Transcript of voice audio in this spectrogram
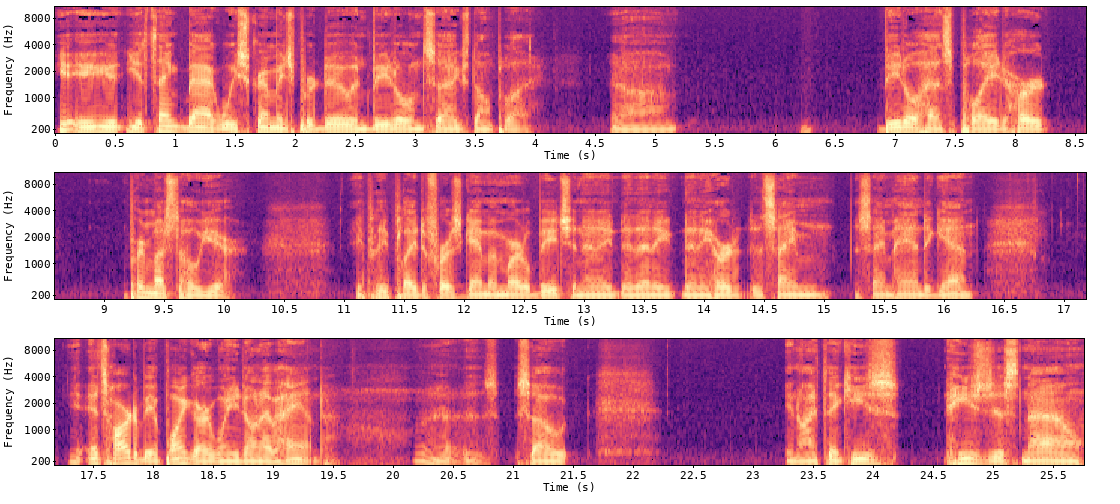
You, you, you think back, we scrimmage Purdue and Beetle and Sags don't play. Um, Beetle has played hurt pretty much the whole year. He, he played the first game in Myrtle Beach, and then he and then he then he hurt the same the same hand again. It's hard to be a point guard when you don't have a hand. Uh, so, you know, I think he's he's just now.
